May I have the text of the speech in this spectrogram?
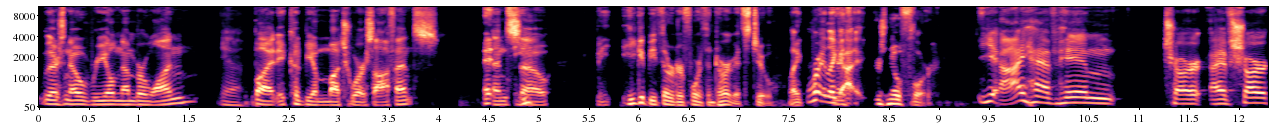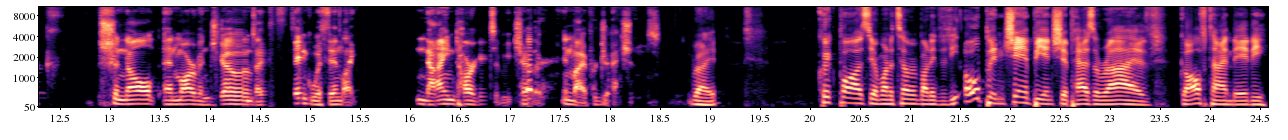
there's no real number one, Yeah. but it could be a much worse offense. And he- so he, he could be third or fourth in targets too. Like Right, like, there's, I- there's no floor. Yeah, I have him I have Chark, Shenault, and Marvin Jones. I think within like nine targets of each other in my projections. Right. Quick pause here. I want to tell everybody that the Open Championship has arrived. Golf time, baby.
